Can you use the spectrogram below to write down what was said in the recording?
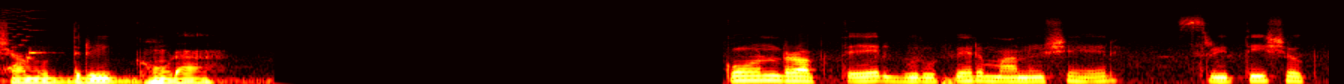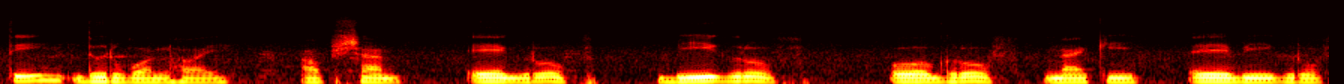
সামুদ্রিক ঘোড়া। কোন রক্তের গ্রুপের মানুষের স্মৃতিশক্তি দুর্বল হয়? Option A group, B group, O group নাকি এ বি গ্রুপ?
